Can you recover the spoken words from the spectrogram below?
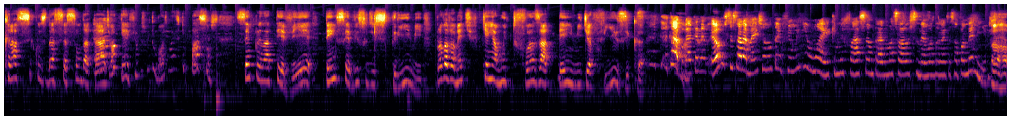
clássicos da sessão da tarde. Ok, filmes muito bons, mas que passam sempre na TV, tem serviço de streaming. Provavelmente quem é muito fã já tem mídia física. Cara, Ah. é eu, sinceramente, eu não tenho filme nenhum aí que me faça entrar numa sala de cinema durante essa pandemia. Aham.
